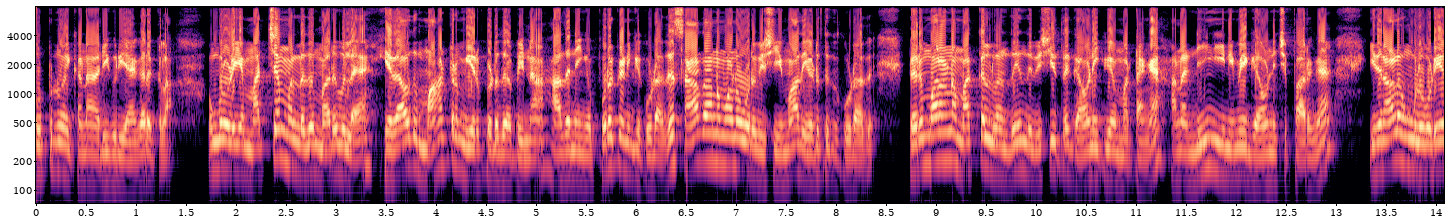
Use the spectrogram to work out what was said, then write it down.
புற்றுநோய்க்கான அறிகுறியாக இருக்கலாம். உங்களுடைய மச்சம் அல்லது மருவில் ஏதாவது மாற்றம் ஏற்படுது அப்படின்னா அதை நீங்கள் புறக்கணிக்க கூடாது. சாதாரணமான ஒரு விஷயமா அதை எடுத்துக்க கூடாது. பெரும்பாலான மக்கள் வந்து இந்த விஷயத்தை கவனிக்கவே மாட்டாங்க. ஆனால் நீங்கள் இனிமேல் கவனிச்சு பாருங்க. இதனால் உங்களுடைய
